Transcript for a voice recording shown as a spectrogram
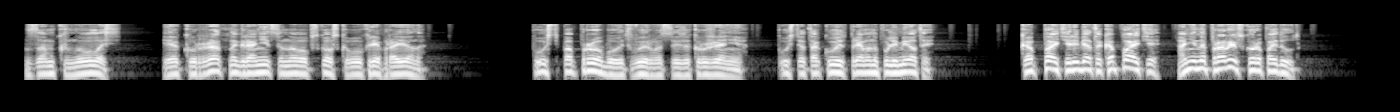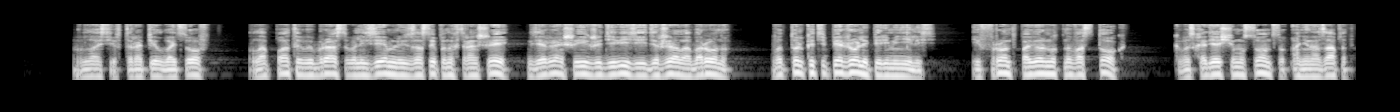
замкнулось, и аккуратно граница Новопсковского укрепрайона. Пусть попробуют вырваться из окружения, пусть атакуют прямо на пулеметы. «Копайте, ребята, копайте! Они на прорыв скоро пойдут!» Власьев торопил бойцов. Лопаты выбрасывали землю из засыпанных траншей, где раньше их же дивизия держала оборону. Вот только теперь роли переменились, и фронт повернут на восток, к восходящему солнцу, а не на запад.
